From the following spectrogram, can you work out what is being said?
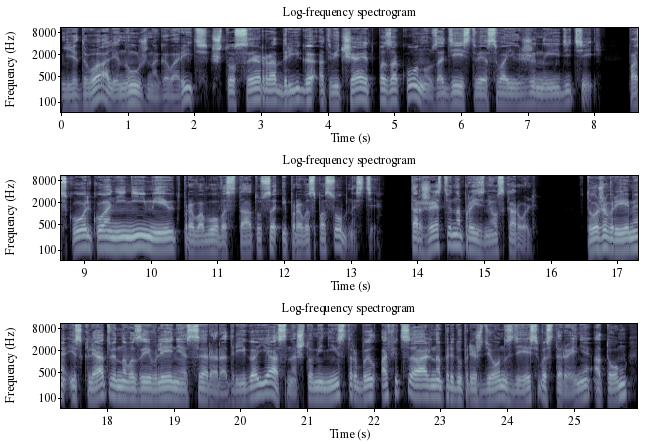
Едва ли нужно говорить, что сэр Родриго отвечает по закону за действия своих жены и детей, поскольку они не имеют правового статуса и правоспособности, торжественно произнес король. В то же время из клятвенного заявления сэра Родриго ясно, что министр был официально предупрежден здесь, в Эстерене, о том, что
